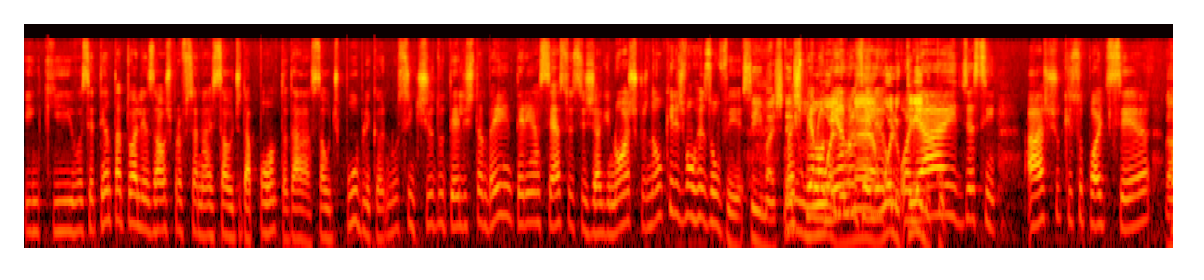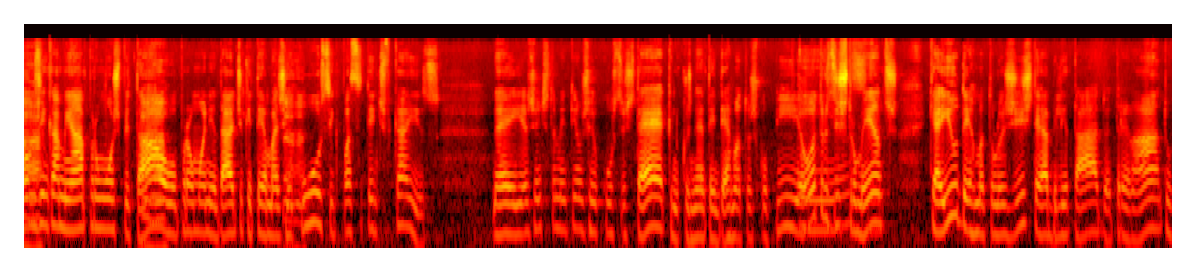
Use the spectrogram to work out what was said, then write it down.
em que você tenta atualizar os profissionais de saúde da ponta da saúde pública, no sentido deles também terem acesso a esses diagnósticos, não que eles vão resolver, Sim, mas mas um pelo olho, menos né? ele Um olho olhar clínico. e dizer assim, acho que isso pode ser, vamos encaminhar para um hospital ou para uma unidade que tenha mais Aham. recurso e que possa identificar isso. Né? E a gente também tem os recursos técnicos, né? tem dermatoscopia, outros Isso. instrumentos, que aí o dermatologista é habilitado, é treinado,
